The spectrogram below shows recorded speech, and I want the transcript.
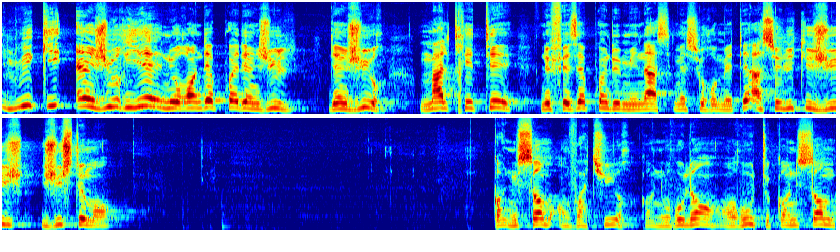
lui qui injuriait, ne rendait point d'injures, maltraité, ne faisait point de menaces, mais se remettait à celui qui juge justement. Quand nous sommes en voiture, quand nous roulons en route, quand nous sommes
